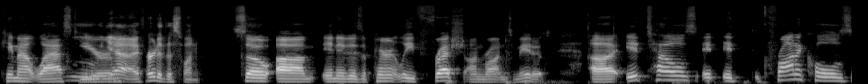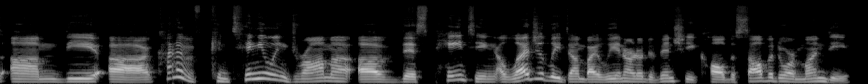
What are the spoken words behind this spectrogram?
Came out last Ooh, year. Yeah, I've heard of this one. So, um, and it is apparently fresh on Rotten Tomatoes. Uh, it tells, it, it chronicles um, the uh, kind of continuing drama of this painting allegedly done by Leonardo da Vinci called the Salvator Mundi.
